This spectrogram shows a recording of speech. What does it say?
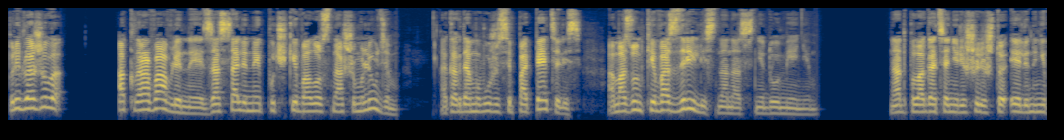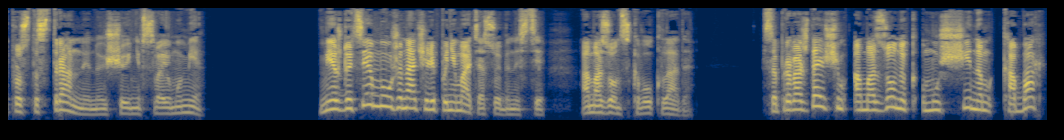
предложила окровавленные, засаленные пучки волос нашим людям, а когда мы в ужасе попятились, амазонки воззрились на нас с недоумением. Надо полагать, они решили, что Эллины не просто странные, но еще и не в своем уме. Между тем мы уже начали понимать особенности амазонского уклада сопровождающим амазонок мужчинам кабар,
